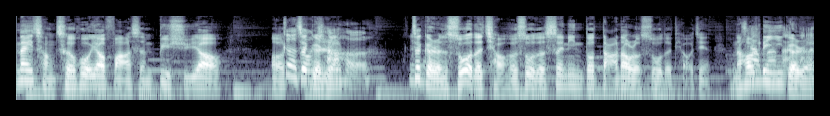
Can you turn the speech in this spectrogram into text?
那一场车祸要发生，必须要呃这个人。这个人所有的巧合，所有的设定都达到了所有的条件，然后另一个人，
